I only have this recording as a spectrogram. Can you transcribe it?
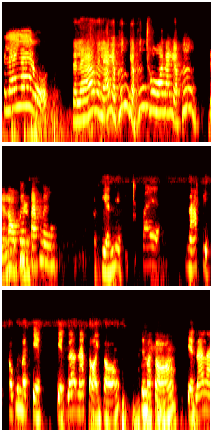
ไปแล้วเสร็จแล้วเสร็จแล้วอย่าเพิ่งอย่าเพิ่งโชว์นะอย่าเพิ่ง เดี๋ยวรอเพื่อนแป๊บหนึ่งเขียนดิไปอะนับปิดเอาขึ้นมาเจ็ดเจ็ดแล้วนับต่ออีกสองขึ้นมาสอง เจ็ดแล้วอะไร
